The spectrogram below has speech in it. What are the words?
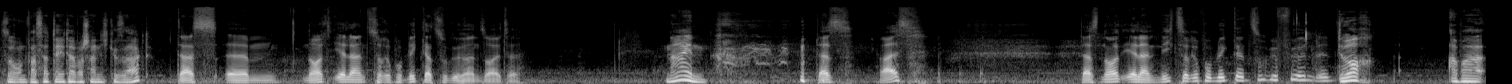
So, und was hat Data wahrscheinlich gesagt? Dass ähm, Nordirland zur Republik dazugehören sollte. Nein. Das, was? Dass Nordirland nicht zur Republik dazugeführt wird? Doch. Aber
